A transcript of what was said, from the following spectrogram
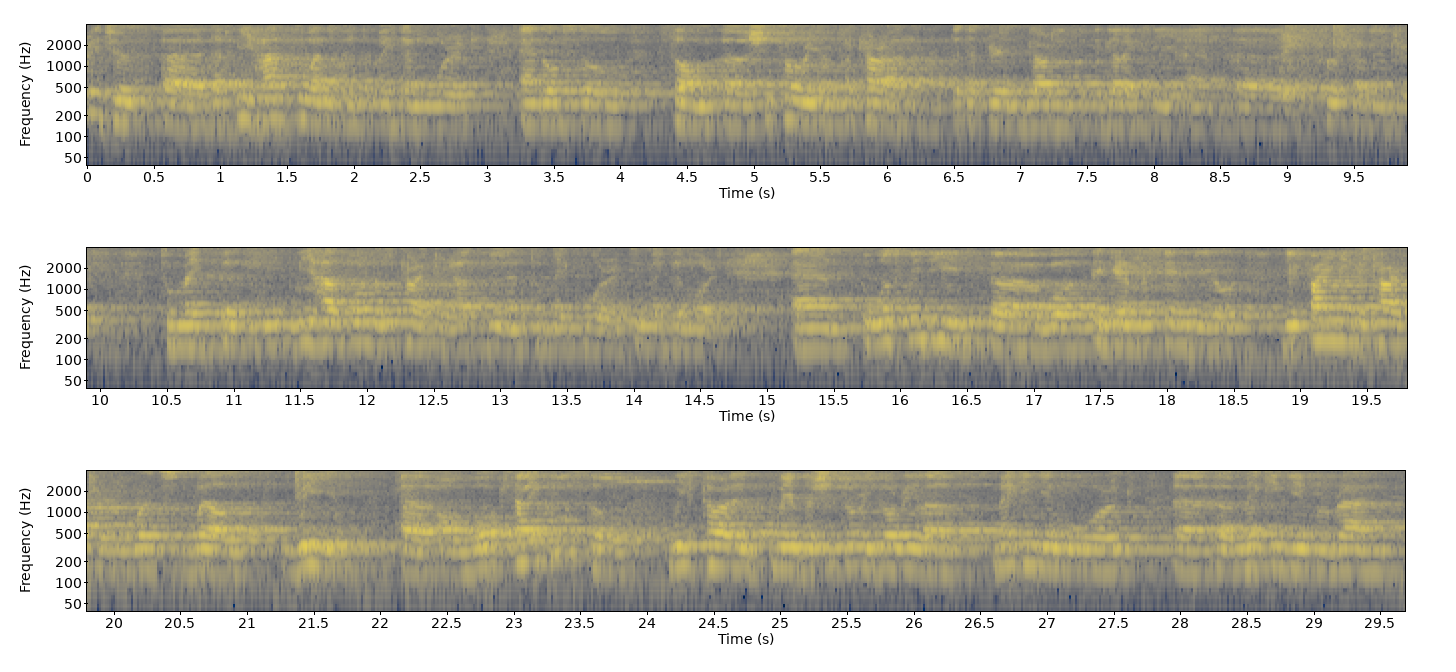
creatures uh, that we had to animate to make them work, and also some uh, Chitauri and Sakaaran that appear in Guardians of the Galaxy and uh, First Avengers. To make, uh, we, we had all those characters as villains to make work, to make them work. And what we did uh, was, again, the same deal, defining a character works well with uh, our walk cycle. So we started with the Chitauri Gorilla, making him work, making him run,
